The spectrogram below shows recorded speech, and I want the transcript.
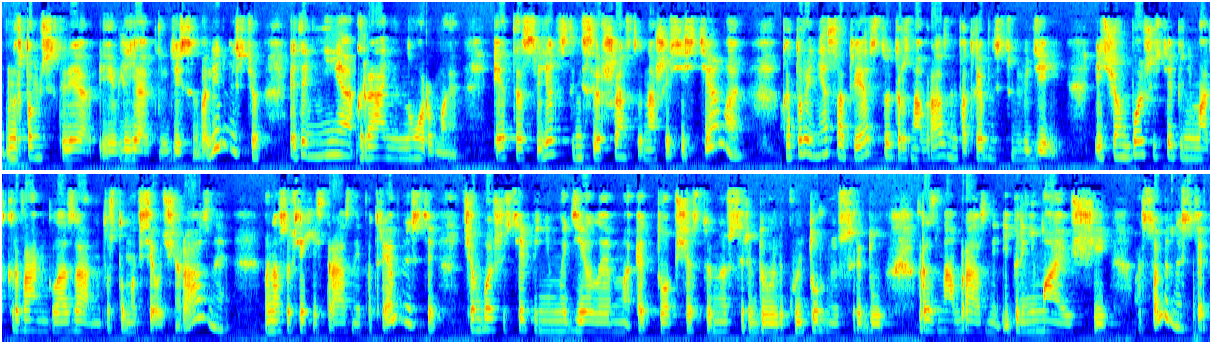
но в том числе и влияют на людей с инвалидностью, это не грани нормы, это свидетельство несовершенства нашей системы, которая не соответствует разнообразным потребностям людей. И чем в большей степени мы открываем глаза на то, что мы все очень разные, у нас у всех есть разные потребности, чем в большей степени мы делаем эту общественную среду или культурную среду разнообразной и принимающей особенности,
